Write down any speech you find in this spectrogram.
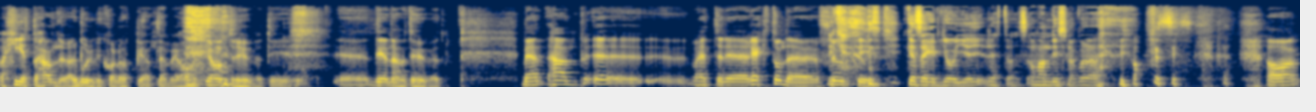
Vad heter han nu? Det borde vi kolla upp egentligen. Men jag har, jag har inte det i huvudet. I, det namnet i huvudet. Men han, eh, vad heter det, rektorn där, Fluty. kan säkert Jojje rätta oss om han lyssnar på det här. ja, precis. Ja,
